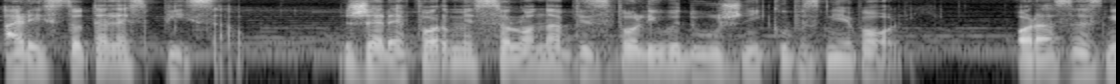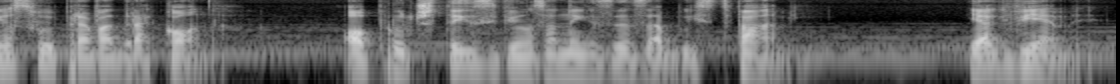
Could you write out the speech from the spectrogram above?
Arystoteles pisał, że reformy Solona wyzwoliły dłużników z niewoli oraz zniosły prawa drakona, oprócz tych związanych ze zabójstwami. Jak wiemy,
